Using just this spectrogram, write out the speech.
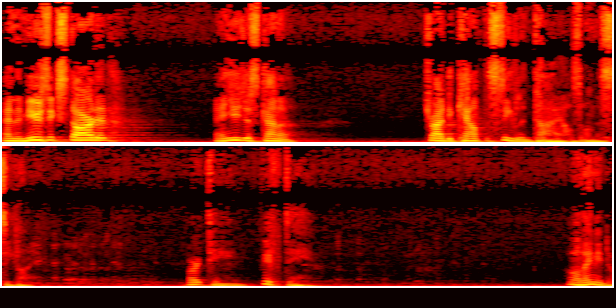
And the music started, And you just kind of tried to count the ceiling tiles on the ceiling 13, 15. Oh, they need to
